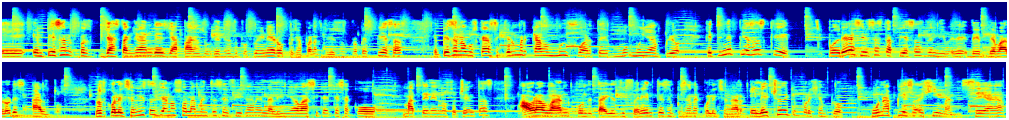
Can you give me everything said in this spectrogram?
eh, empiezan, pues ya están grandes, ya pagan su, tienen su propio dinero, pues ya pueden adquirir sus propias piezas, empiezan a buscarse, que un mercado muy fuerte, muy, muy, amplio, que tiene piezas que podría decirse hasta piezas de, de valores altos. Los coleccionistas ya no solamente se fijan en la línea básica que sacó Mattel en los 80s, ahora van con detalles diferentes, empiezan a coleccionar. El hecho de que, por ejemplo, una pieza de He-Man sea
